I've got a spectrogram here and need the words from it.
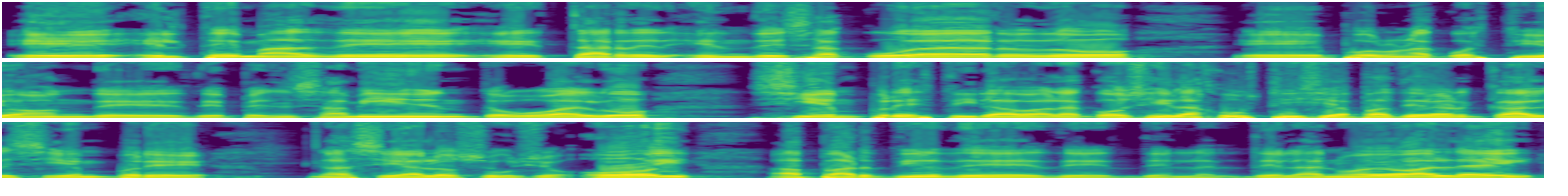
el tema de estar en desacuerdo, eh, por una cuestión de, pensamiento o algo, siempre estiraba la cosa y la justicia patriarcal siempre hacía lo suyo. Hoy, a partir de, de, la, nueva ley,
